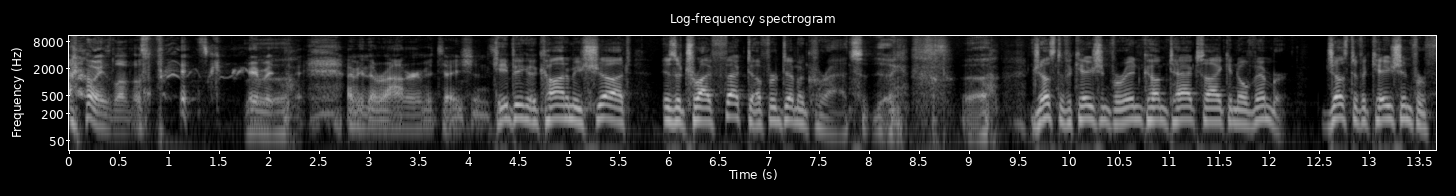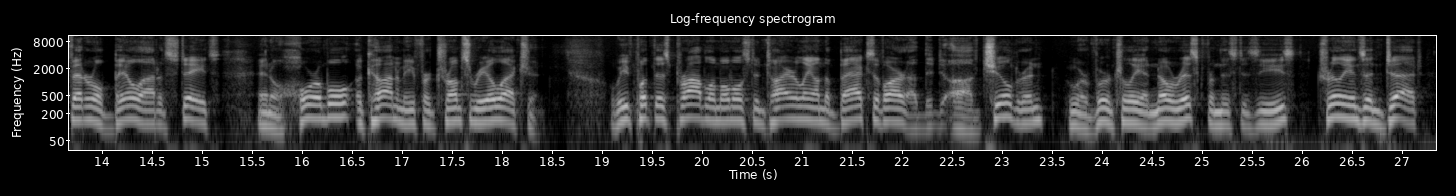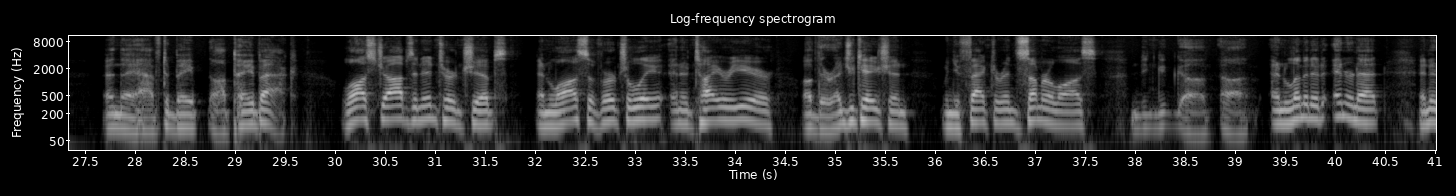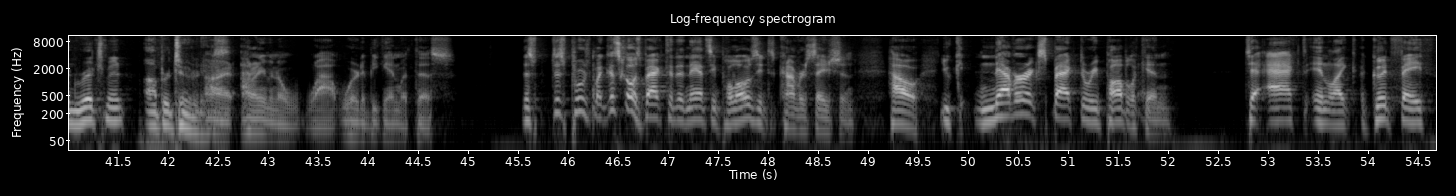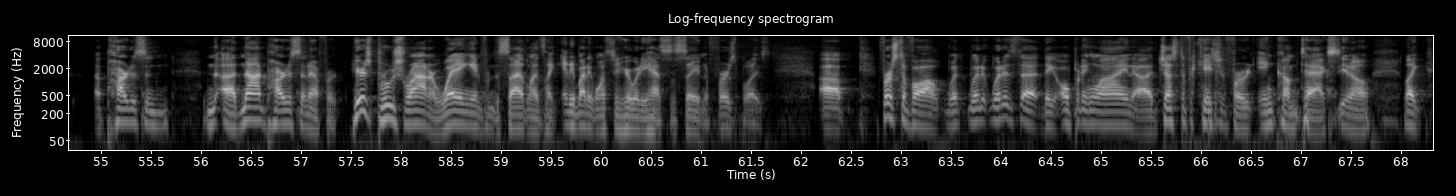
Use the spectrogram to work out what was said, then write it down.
I always love those Pritzker imita- I mean, the Rauner imitations. Keeping economy shut is a trifecta for Democrats. Uh, justification for income tax hike in November. Justification for federal bailout of states and a horrible economy for Trump's reelection. We've put this problem almost entirely on the backs of our uh, uh, children, who are virtually at no risk from this disease, trillions in debt, and they have to pay, uh, pay back. Lost jobs and internships, and loss of virtually an entire year of their education when you factor in summer loss uh, uh, and limited internet and enrichment opportunities. All right, I don't even know wow where to begin with this. This this proves my. This goes back to the Nancy Pelosi conversation. How you never expect a Republican to act in like a good faith, a partisan, uh, nonpartisan effort. Here's Bruce Rauner weighing in from the sidelines, like anybody wants to hear what he has to say in the first place. Uh, first of all, what, what what is the the opening line? Uh, justification for an income tax. You know, like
